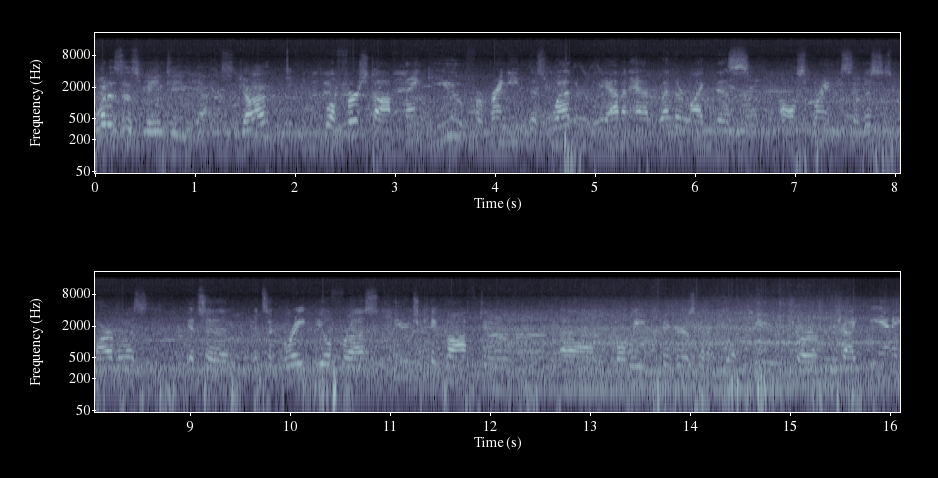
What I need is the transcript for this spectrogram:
What does this mean to you guys? John? Well, first off, thank you for bringing this weather. We haven't had weather like this all spring, so this is marvelous. It's a it's a great deal for us. Huge kickoff to uh, what we figure is going to be a huge or gigantic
